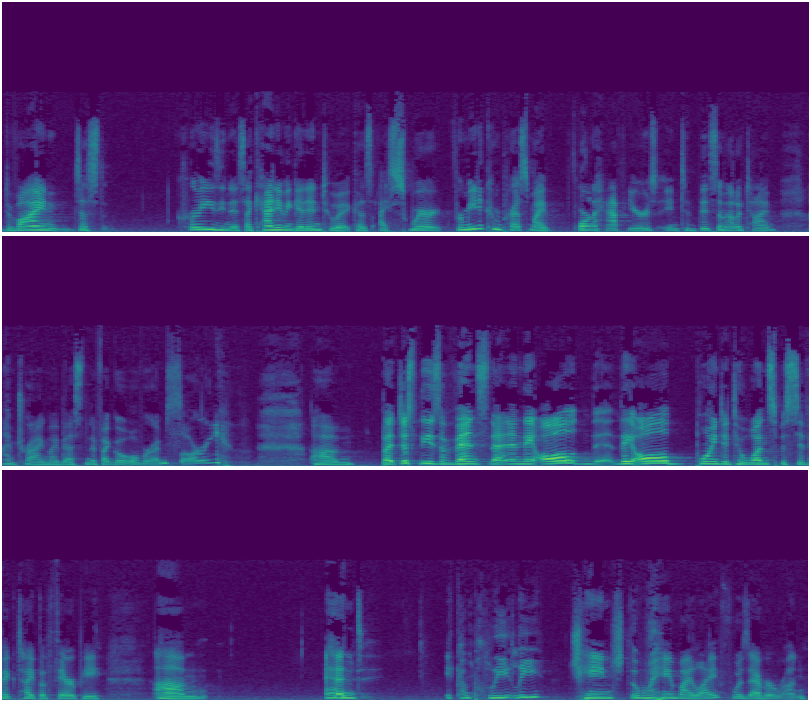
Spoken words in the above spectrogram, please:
divine, just craziness. I can't even get into it because I swear, for me to compress my four and a half years into this amount of time, I'm trying my best. And if I go over, I'm sorry. Um, but just these events that, and they all they all pointed to one specific type of therapy, um, and it completely changed the way my life was ever run.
